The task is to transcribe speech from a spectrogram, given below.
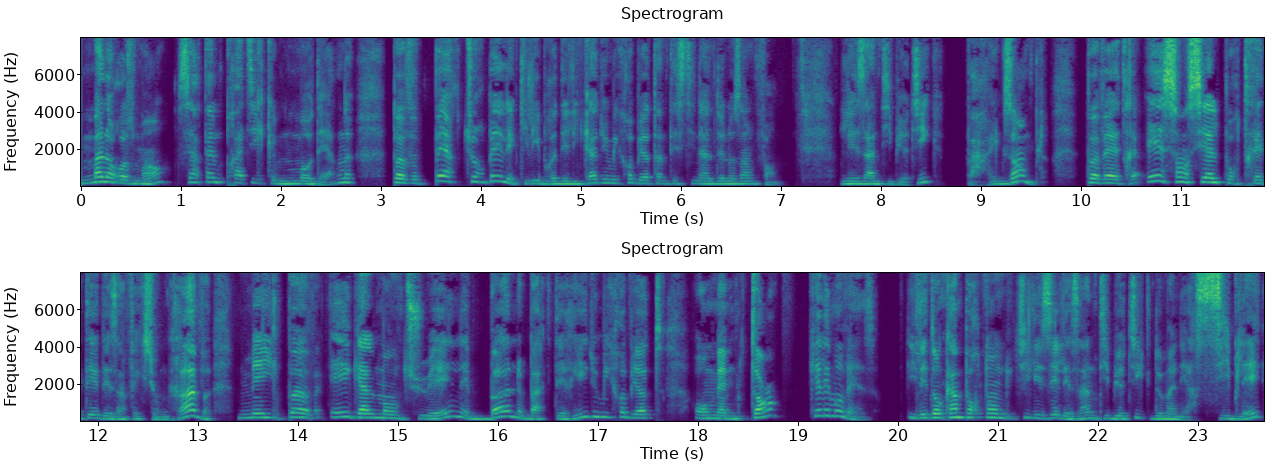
Malheureusement, certaines pratiques modernes peuvent perturber l'équilibre délicat du microbiote intestinal de nos enfants. Les antibiotiques, par exemple, peuvent être essentiels pour traiter des infections graves, mais ils peuvent également tuer les bonnes bactéries du microbiote, en même temps que les mauvaises. Il est donc important d'utiliser les antibiotiques de manière ciblée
